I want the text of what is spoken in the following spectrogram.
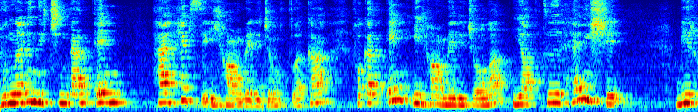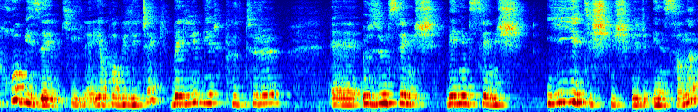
bunların içinden en her hepsi ilham verici mutlaka. Fakat en ilham verici olan yaptığı her işi bir hobi zevkiyle yapabilecek belli bir kültürü e, özümsemiş, benimsemiş, iyi yetişmiş bir insanın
